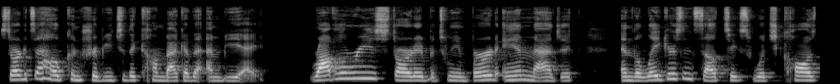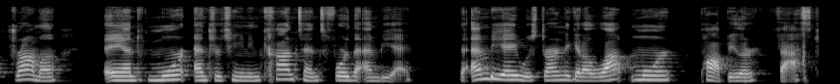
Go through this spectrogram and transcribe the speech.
started to help contribute to the comeback of the NBA. Rivalries started between Bird and Magic and the Lakers and Celtics, which caused drama and more entertaining content for the NBA. The NBA was starting to get a lot more popular fast.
